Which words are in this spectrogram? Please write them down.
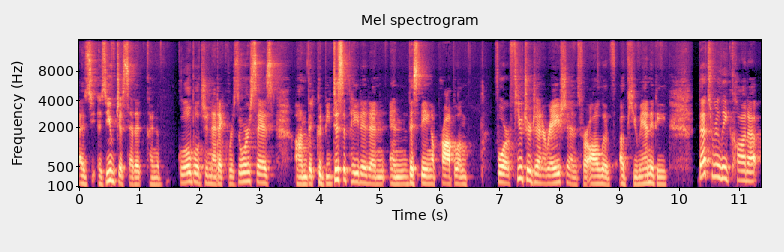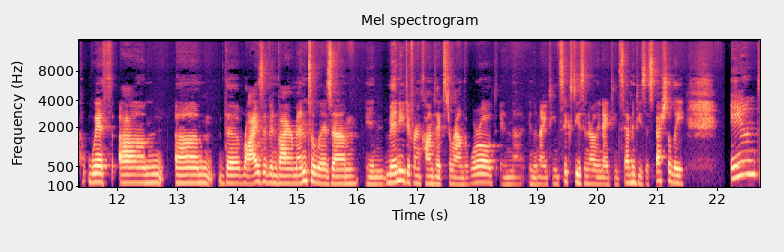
as, as you've just said, it kind of global genetic resources um, that could be dissipated, and, and this being a problem for future generations, for all of, of humanity. That's really caught up with um, um, the rise of environmentalism in many different contexts around the world in the, in the 1960s and early 1970s, especially and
